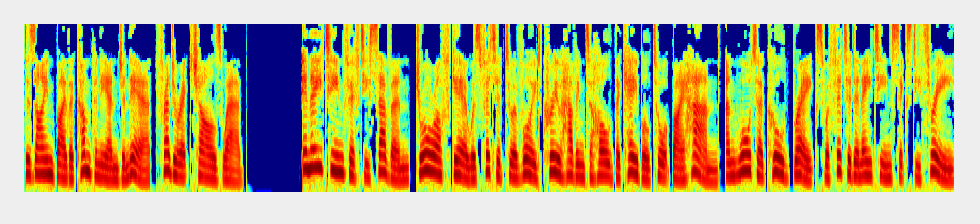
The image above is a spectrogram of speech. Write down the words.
designed by the company engineer, Frederick Charles Webb. In 1857, draw-off gear was fitted to avoid crew having to hold the cable taut by hand, and water-cooled brakes were fitted in 1863.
